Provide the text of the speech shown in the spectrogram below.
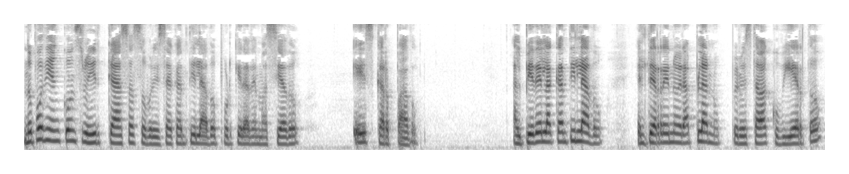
No podían construir casas sobre ese acantilado porque era demasiado escarpado. Al pie del acantilado el terreno era plano, pero estaba cubierto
